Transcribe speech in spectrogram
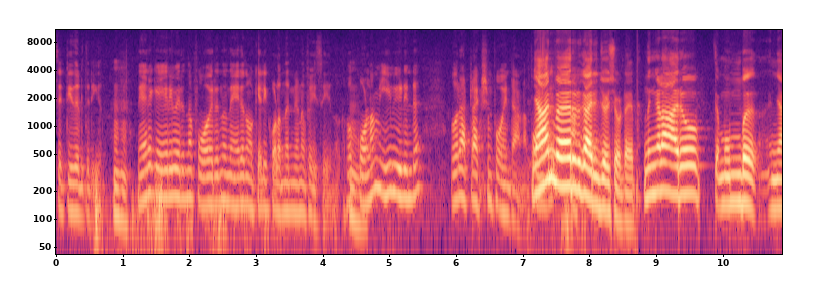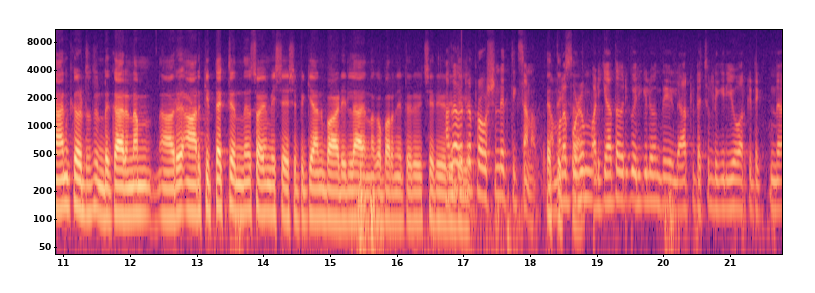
സെറ്റ് ചെയ്തെടുത്തിരിക്കുന്നത്. നേരെ കയറി വരുന്ന പോരുന്ന നേരെ നോക്കിയാൽ ഈ കുളം തന്നെയാണ് ഫേസ് ചെയ്യുന്നത്. അപ്പോൾ കുളം ഈ വീടിന്റെ ഒരു അട്രാക്ഷൻ പോയിന്റ് ആണ്. ഞാൻ വേറൊരു കാര്യം ചോദിച്ചോട്ടെ? നിങ്ങൾ ആരോ മുമ്പ് ഞാൻ കേട്ടിട്ടുണ്ട്. കാരണം ഒരു ആർക്കിടെക്റ്റ് എന്ന് സ്വയം വിശേഷിപ്പിക്കാൻ പാടില്ല എന്നൊക്കെ പറഞ്ഞിട്ടൊരു ചെറിയൊരു അവരുടെ പ്രൊഫഷണൽ എത്തിക്സ് ആണ്. നമ്മളെപ്പോഴും പഠിക്കാത്തവർക്ക് ഒരിക്കലും എന്ത് ചെയ്യില്ല. ആർക്കിടെക്ചർ ഡിഗ്രിയോ ആർക്കിടെക്റ്റിന്റെ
